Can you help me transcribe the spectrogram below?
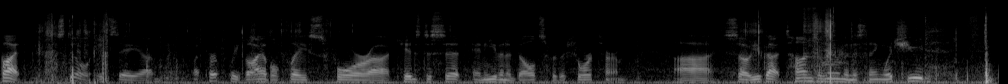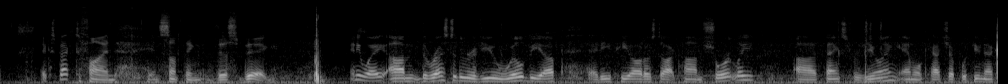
But still, it's a, uh, a perfectly viable place for uh, kids to sit and even adults for the short term. Uh, so you've got tons of room in this thing, which you'd expect to find in something this big. Anyway, um, the rest of the review will be up at epautos.com shortly. Uh, thanks for viewing, and we'll catch up with you next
